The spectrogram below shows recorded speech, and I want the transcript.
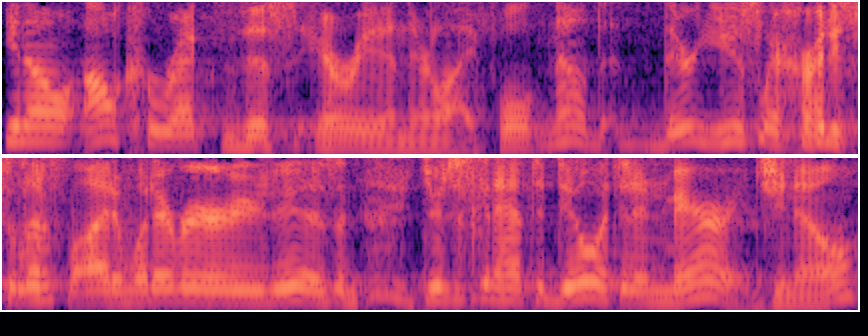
you know, I'll correct this area in their life. Well, no, they're usually already solidified in whatever area it is, and you're just going to have to deal with it in marriage, you know?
